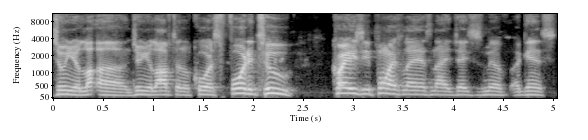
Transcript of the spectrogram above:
Junior uh, Junior Lofton, of course, 42 crazy points last night, Jason Smith against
